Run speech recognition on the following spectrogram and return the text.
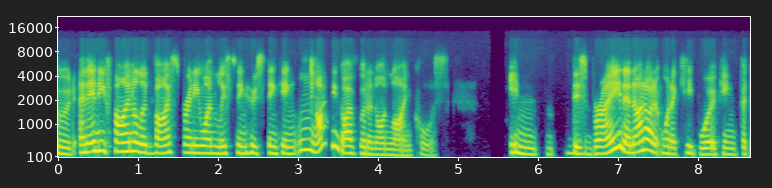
Good. And any final advice for anyone listening who's thinking, mm, I think I've got an online course in this brain and I don't want to keep working for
